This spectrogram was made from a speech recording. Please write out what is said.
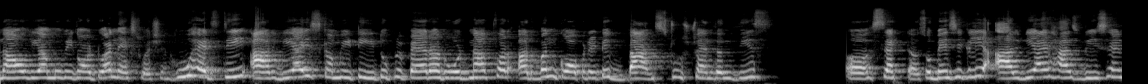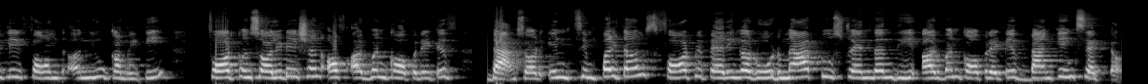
Now we are moving on to our next question. Who heads the RBI's committee to prepare a roadmap for urban cooperative banks to strengthen this uh, sector? So basically RBI has recently formed a new committee for consolidation of urban cooperative banks or in simple terms for preparing a roadmap to strengthen the urban cooperative banking sector.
